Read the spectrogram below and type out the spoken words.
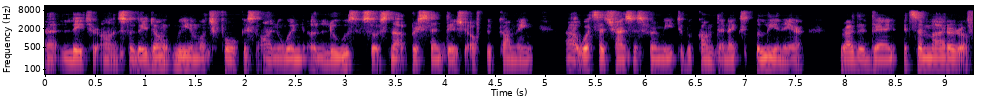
uh, later on. So they don't really much focus on win or lose. So it's not percentage of becoming uh, what's the chances for me to become the next billionaire rather than it's a matter of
